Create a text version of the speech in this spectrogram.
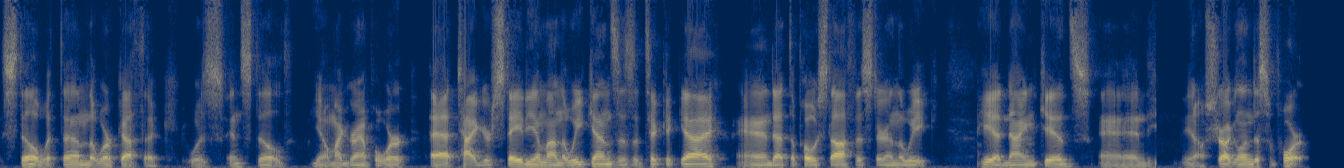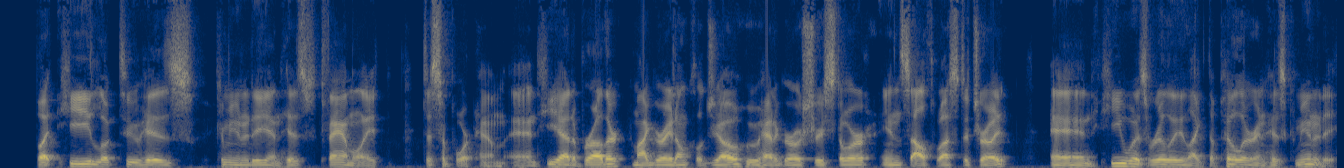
still with them, the work ethic was instilled. You know, my grandpa worked at Tiger Stadium on the weekends as a ticket guy and at the post office during the week. He had nine kids and, you know, struggling to support. But he looked to his community and his family to support him. And he had a brother, my great uncle Joe, who had a grocery store in Southwest Detroit. And he was really like the pillar in his community.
